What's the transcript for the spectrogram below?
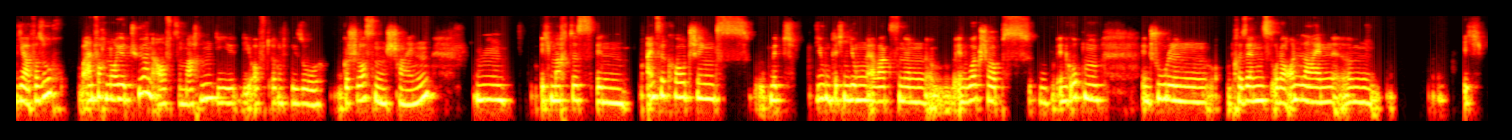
Ja, versuche einfach neue Türen aufzumachen, die, die oft irgendwie so geschlossen scheinen. Hm, ich mache das in Einzelcoachings mit Jugendlichen, jungen Erwachsenen, in Workshops, in Gruppen, in Schulen, Präsenz oder online. Ich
